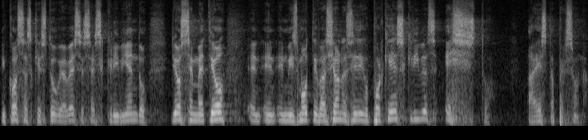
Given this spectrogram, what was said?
en cosas que estuve a veces escribiendo. Dios se metió en, mis motivaciones y digo, ¿por qué escribes esto a esta persona?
